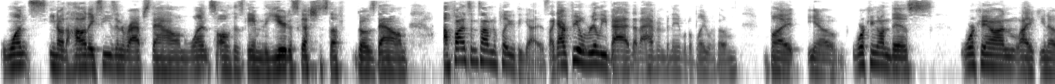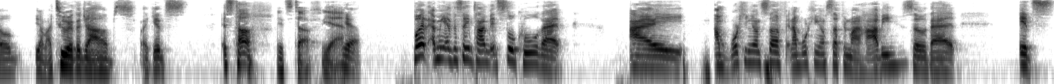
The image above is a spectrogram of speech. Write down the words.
once, you know, the holiday season wraps down, once all of this game of the year discussion stuff goes down, I'll find some time to play with you guys. Like I feel really bad that I haven't been able to play with them, but you know, working on this, working on like, you know, you know, my two other jobs, like it's, it's tough. It's tough. Yeah. Yeah. But I mean, at the same time, it's still cool that I, I'm working on stuff and I'm working on stuff in my hobby so that it's,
